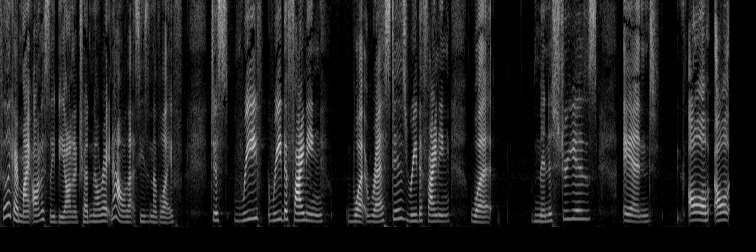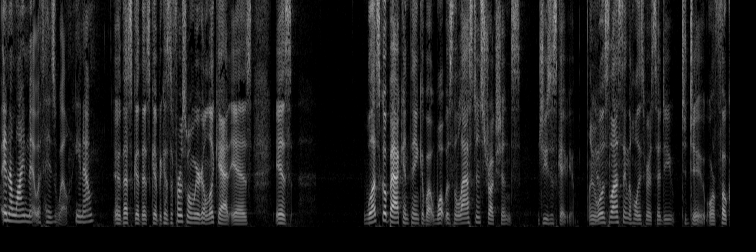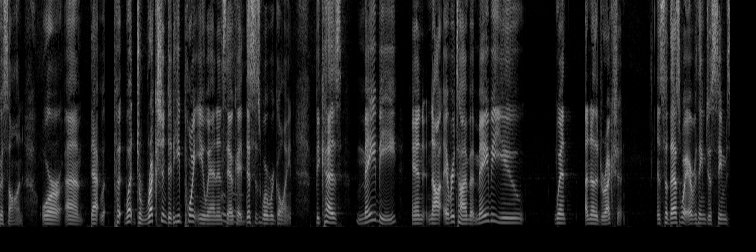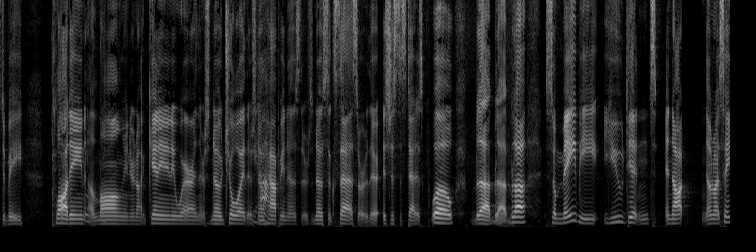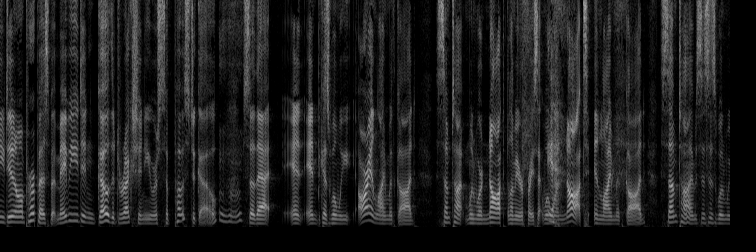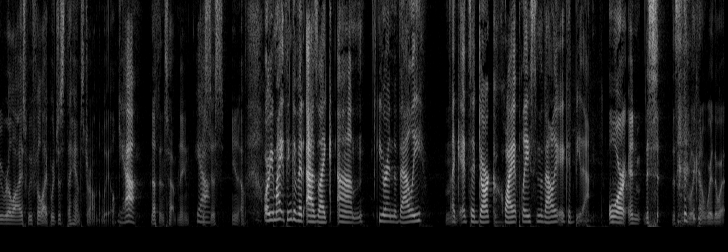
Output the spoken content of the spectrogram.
feel like I might honestly be on a treadmill right now, that season of life. Just re redefining what rest is, redefining what ministry is, and all all in alignment with his will, you know? Yeah, that's good. That's good because the first one we are going to look at is is well, let's go back and think about what was the last instructions Jesus gave you. I mean, Yeah. what was the last thing the Holy Spirit said to you to do or focus on, or um, that put what direction did He point you in and say, okay, this is where we're going, because maybe and not every time, but maybe you went another direction, and so that's why everything just seems to be plodding along and you're not getting anywhere and there's no joy there's no happiness there's no success or there it's just the status quo blah blah blah so maybe you didn't and not i'm not saying you did it on purpose but maybe you didn't go the direction you were supposed to go so that and and because when we are in line with god sometimes when we're not let me rephrase that when Yeah. we're not in line with god sometimes this is when we realize we feel like we're just the hamster on the wheel Yeah. nothing's happening Yeah. it's just you know Or you might think of it as like um you're in the valley. Like it's a dark, quiet place in the valley. It could be that. or and this This is really kind of weird. The way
